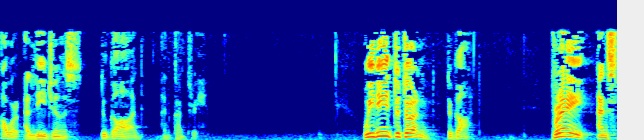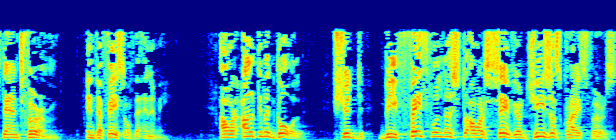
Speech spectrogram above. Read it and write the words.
our allegiance to God and country. We need to turn to God. Pray and stand firm in the face of the enemy. Our ultimate goal should be faithfulness to our Savior Jesus Christ first,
